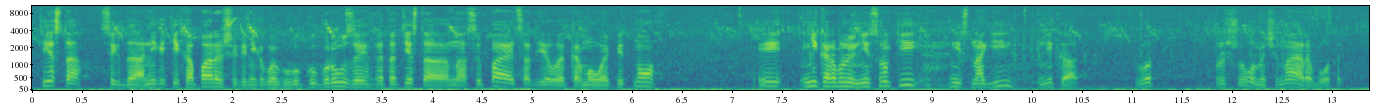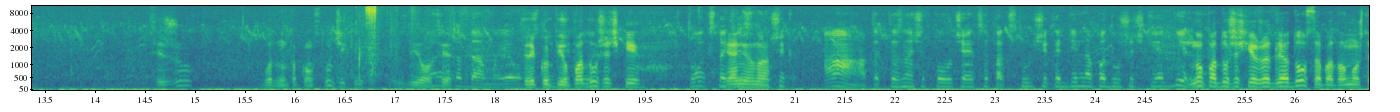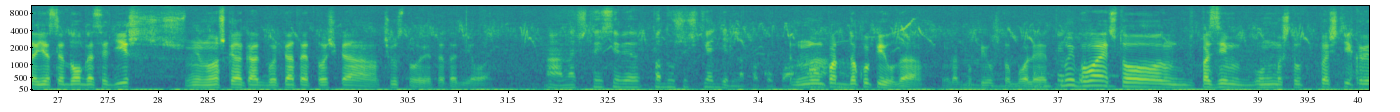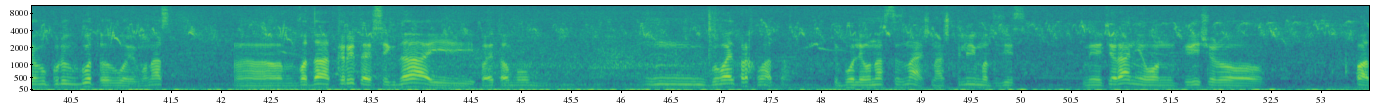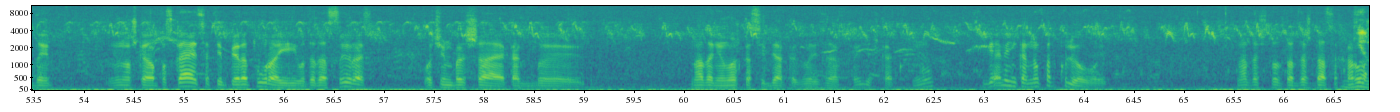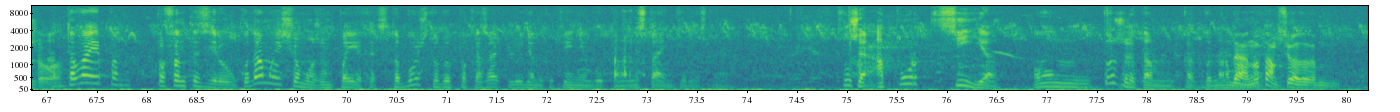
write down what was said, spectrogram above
Тесто всегда, никаких опарышек, никакой ку- кукурузы. Это тесто насыпается, делает кормовое пятно. И не кормлю ни с руки, ни с ноги, никак. Вот пришел, начинаю работать. Сижу, вот на таком стульчике, сделал Ну, себе, да, прикупил стульчик подушечки. Твой, кстати, Я не знаю. стульчик... А, так это значит получается так, стульчик отдельно, подушечки отдельно. Ну, подушечки уже для удобства, потому что если долго сидишь, немножко как бы пятая точка чувствует это дело. А, значит, ты себе подушечки отдельно покупал. Ну, А, под, докупил, да. Докупил, что более. Ну и бывает, что по зим, мы тут почти круглый год ловим. У нас э, вода открытая всегда, и поэтому м, бывает прохладно. Тем более у нас, ты знаешь, наш климат здесь в Медитеране, он к вечеру падает, немножко опускается температура, и вот эта сырость очень большая, как бы надо немножко себя, как говорится, видишь как, ну, вяленько, но подклевывает. Надо что-то дождаться Ген, хорошего. а давай по- пофантазируем. Куда мы еще можем поехать с тобой, чтобы показать людям какие-нибудь там места интересные? Слушай, а порт Сия, он тоже там как бы нормально? Да, ну там все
